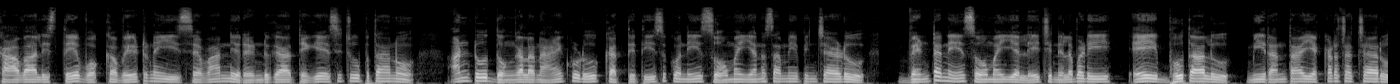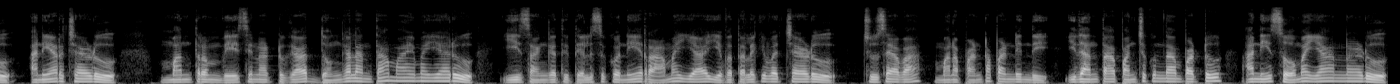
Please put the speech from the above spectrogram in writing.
కావాలిస్తే ఒక్క వేటున ఈ శవాన్ని రెండుగా తెగేసి చూపుతాను. అంటూ దొంగల నాయకుడు కత్తి తీసుకొని సోమయ్యను సమీపించాడు. వెంటనే సోమయ్య లేచి నిలబడి ఏయ్ భూతాలు మీరంతా ఎక్కడ చచ్చారు? అని అరిచాడు. మంత్రం వేసినట్టుగా దొంగలంతా మాయమయ్యారు. ఈ సంగతి తెలుసుకొని రామయ్య యువతలకి వచ్చాడు. చూశావా మన పంట పండింది. ఇదంతా పంచుకుందాం పట్టు అని సోమయ్య అన్నాడు.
